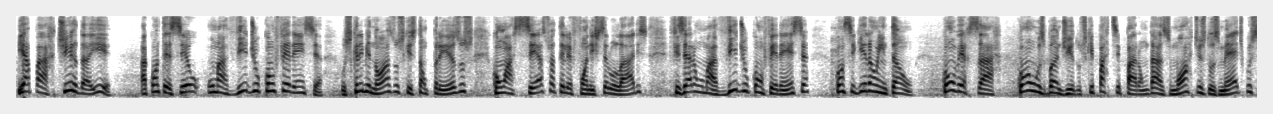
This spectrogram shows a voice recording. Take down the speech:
E a partir daí, aconteceu uma videoconferência. Os criminosos que estão presos, com acesso a telefones celulares, fizeram uma videoconferência, conseguiram então conversar com os bandidos que participaram das mortes dos médicos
